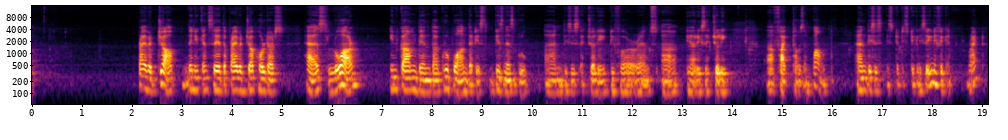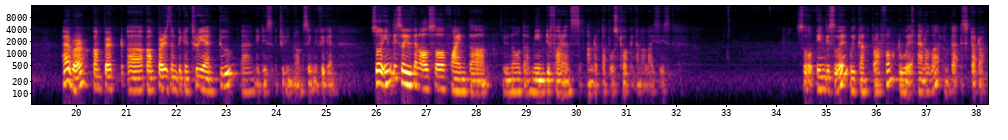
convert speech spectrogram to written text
private job then you can say the private job holders has lower income than the group 1 that is business group and this is actually difference uh, here is actually uh, 5000 pound. And this is statistically significant right? However compared uh, comparison between 3 and 2 and it is actually non-significant. So in this way you can also find the you know the mean difference under the post hoc analysis. So in this way we can perform two-way ANOVA in the stata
